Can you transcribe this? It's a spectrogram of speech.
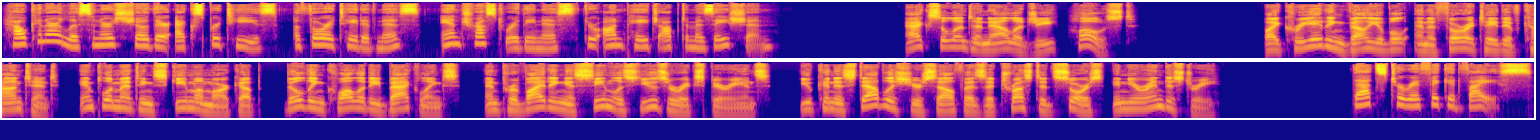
How can our listeners show their expertise, authoritativeness, and trustworthiness through on page optimization? Excellent analogy, host. By creating valuable and authoritative content, implementing schema markup, building quality backlinks, and providing a seamless user experience, you can establish yourself as a trusted source in your industry. That's terrific advice.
